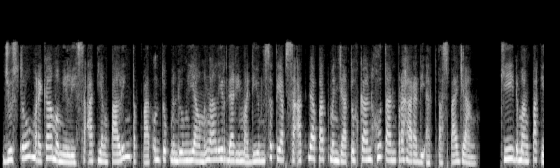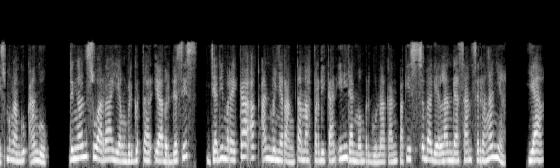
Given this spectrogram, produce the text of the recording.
Justru mereka memilih saat yang paling tepat untuk mendung yang mengalir dari Madiun setiap saat dapat menjatuhkan hutan prahara di atas pajang. Ki Demang Pakis mengangguk-angguk. Dengan suara yang bergetar ia berdesis, jadi mereka akan menyerang tanah perdikan ini dan mempergunakan Pakis sebagai landasan serangannya. Ya,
